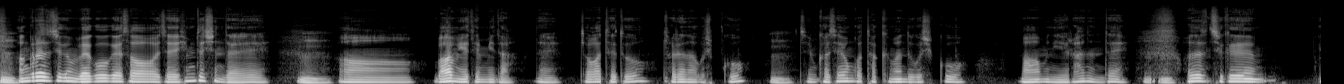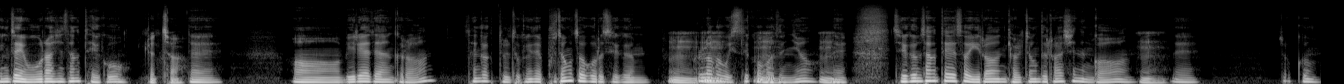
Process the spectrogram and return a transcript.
음, 안 그래도 지금 외국에서 이제 힘드신데 음, 어, 마음 이해됩니다. 네. 저 같아도 절연하고 싶고 음, 지금까지 해온 거 다 그만두고 싶고 마음은 이해를 하는데 음, 음. 어쨌든 지금 굉장히 우울하신 상태고 그렇죠. 네. 어, 미래에 대한 그런 생각들도 굉장히 부정적으로 지금 음, 흘러가고 음, 있을 음, 거거든요. 음. 네. 지금 상태에서 이런 결정들을 하시는 건 음, 네. 조금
